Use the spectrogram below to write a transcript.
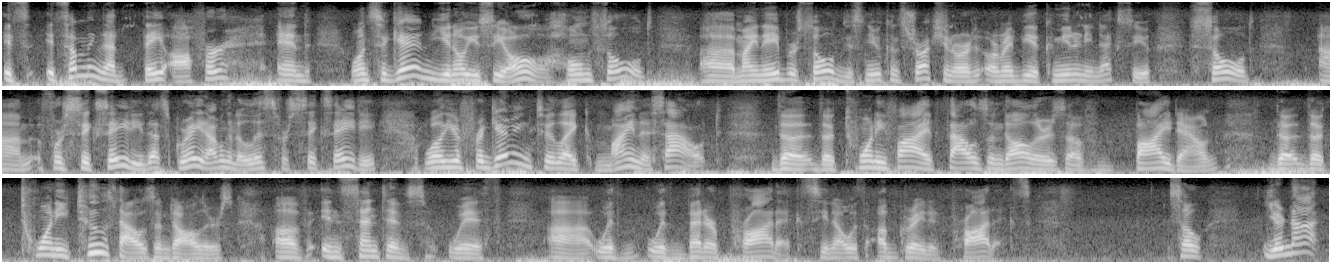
it's it's something that they offer and once again you know you see oh home sold uh, my neighbor sold this new construction or, or maybe a community next to you sold um, for 680 that's great i'm going to list for 680 well you're forgetting to like minus out the the $25000 of buy down the the $22000 of incentives with uh, with with better products you know with upgraded products so you're not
